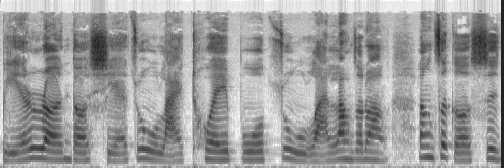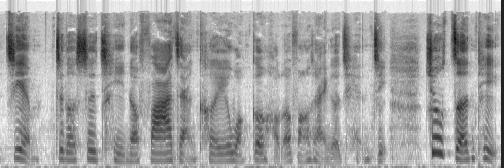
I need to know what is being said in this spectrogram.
别人的协助来推波助澜，让这段让这个事件这个事情的发展可以往更好的方向一个前进。就整体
